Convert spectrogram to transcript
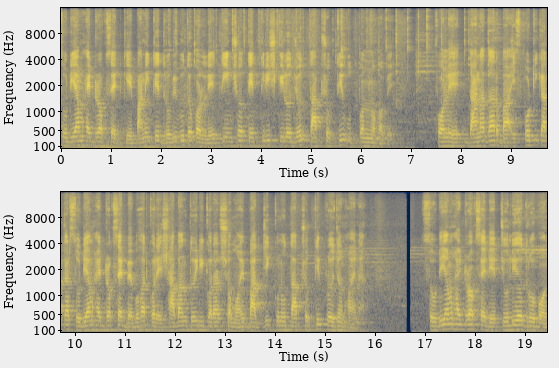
সোডিয়াম হাইড্রোক্সাইডকে পানিতে দ্রবীভূত করলে তিনশো তেত্রিশ কিলোজুল তাপশক্তি উৎপন্ন হবে। ফলে দানাদার বা স্ফটিক আকার সোডিয়াম হাইড্রক্সাইড ব্যবহার করে সাবান তৈরি করার সময় বাহ্যিক কোনো তাপশক্তির প্রয়োজন হয় না। সোডিয়াম হাইড্রক্সাইডের জলীয় দ্রবণ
